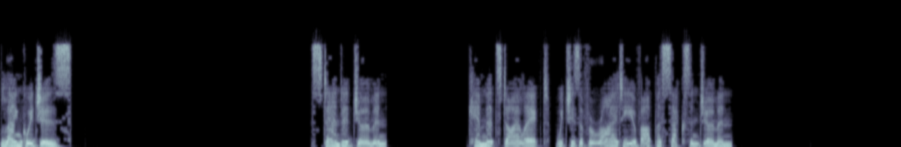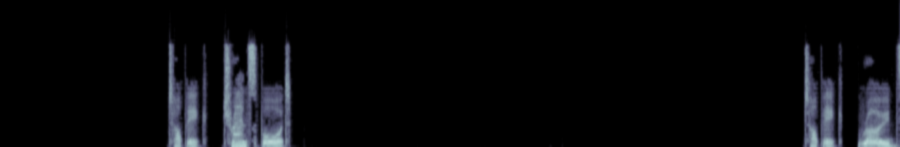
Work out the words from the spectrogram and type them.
Languages Standard German Chemnitz dialect, which is a variety of Upper Saxon German. Topic: Transport. Topic: Roads.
